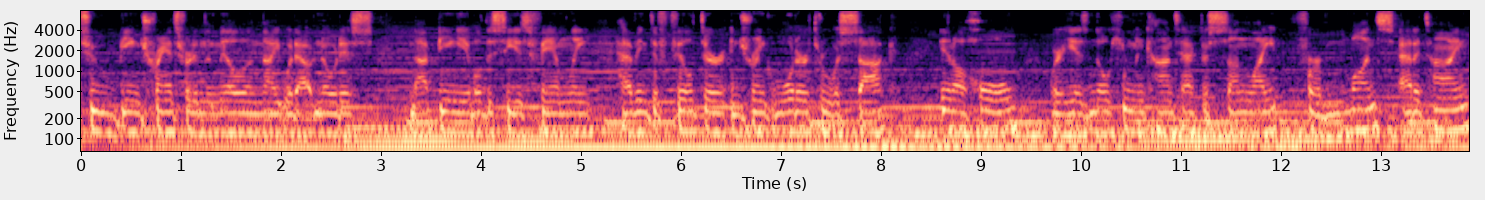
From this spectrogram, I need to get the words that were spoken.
to being transferred in the middle of the night without notice, not being able to see his family, having to filter and drink water through a sock in a hole where he has no human contact or sunlight for months at a time,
